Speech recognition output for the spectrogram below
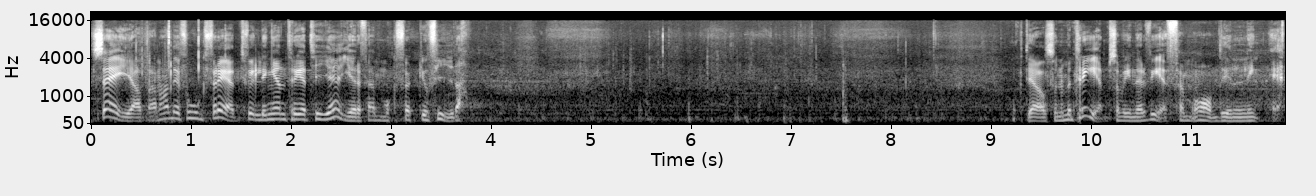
sig att han hade fog för det. Tvillingen 3,10 ger 5,44. Och det är alltså nummer tre som vinner V5 avdelning 1.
